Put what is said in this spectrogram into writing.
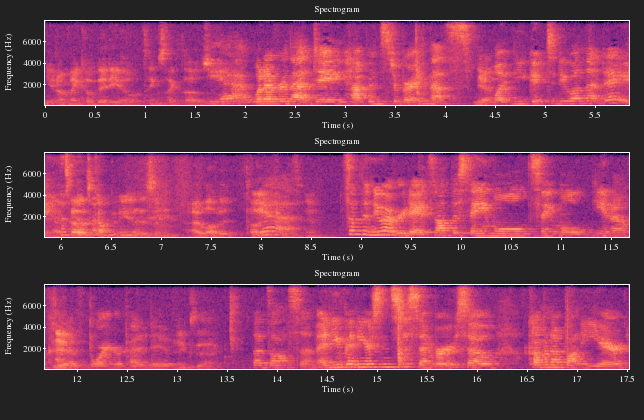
you know make a video things like those Yeah, whatever that day happens to bring, that's Yeah. what you get to do on that day. that's how this company is and I love it to tell you the Yeah. yeah Something new every day. It's not the same old, same old, you know, kind Yeah. of boring, repetitive. exactly That's awesome. And you've been here since December, so coming up on a year.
